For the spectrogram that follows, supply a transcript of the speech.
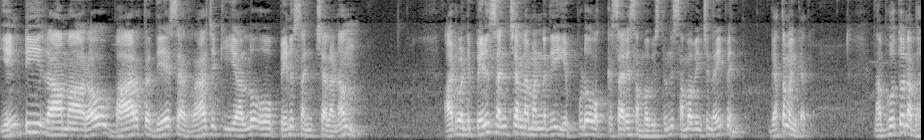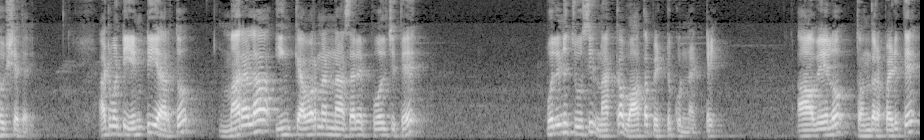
ఎన్టీ రామారావు భారతదేశ రాజకీయాల్లో ఓ పెను సంచలనం. అటువంటి పెను సంచలనం అన్నది ఎప్పుడో ఒక్కసారి సంభవిస్తుంది సంభవించింది అయిపోయింది. గతం ఇంకది నా భూతో నా భవిష్యత్ అది. అటువంటి ఎన్టీఆర్తో మరలా ఇంకెవరినన్నా సరే పోల్చితే పులిని చూసి నక్క వాత పెట్టుకున్నట్టే. ఆ వేలో తొందరపడితే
